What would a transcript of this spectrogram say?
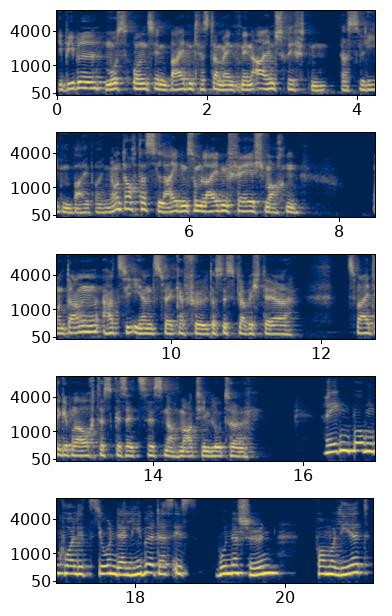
Die Bibel muss uns in beiden Testamenten, in allen Schriften, das Lieben beibringen und auch das Leiden zum Leiden fähig machen. Und dann hat sie ihren Zweck erfüllt. Das ist, glaube ich, der zweite Gebrauch des Gesetzes nach Martin Luther. Regenbogenkoalition der Liebe, das ist wunderschön formuliert.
